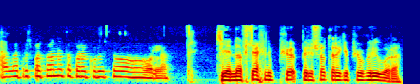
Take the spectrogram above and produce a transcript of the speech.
αλλά προσπαθώ να τα παρακολουθώ όλα. Και να φτιάχνει πιο, περισσότερα και πιο γρήγορα.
